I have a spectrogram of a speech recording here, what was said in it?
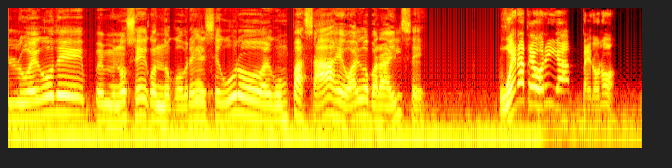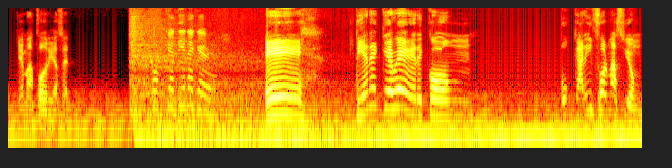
luego de, pues, no sé, cuando cobren el seguro, algún pasaje o algo para irse. Buena teoría, pero no. ¿Qué más podría ser? ¿Con qué tiene que ver? Eh, tiene que ver con buscar información.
